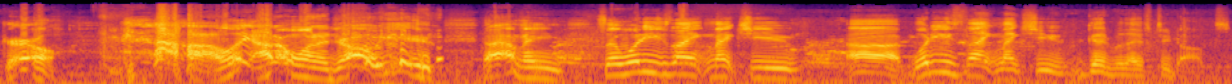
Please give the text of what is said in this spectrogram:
Girl, golly, I don't want to draw you. I mean, so what do you think makes you? Uh, what do you think makes you good with those two dogs?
